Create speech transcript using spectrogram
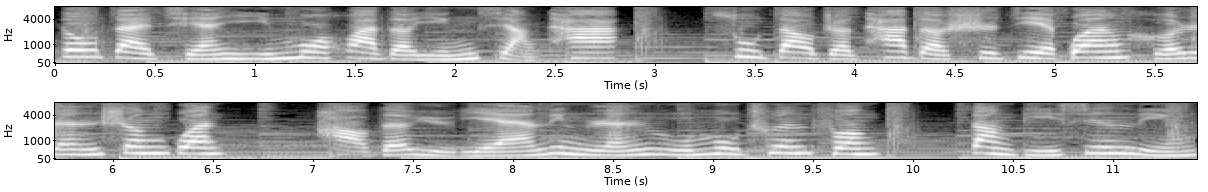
都在潜移默化地影响他，塑造着他的世界观和人生观。好的语言令人如沐春风，荡涤心灵，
